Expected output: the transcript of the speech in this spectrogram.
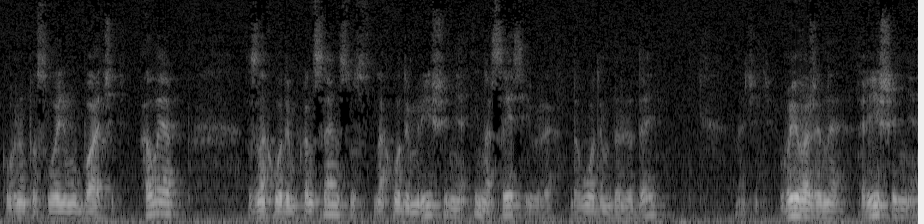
кожен по-своєму бачить. Але знаходимо консенсус, знаходимо рішення і на сесії вже доводимо до людей значить, виважене рішення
